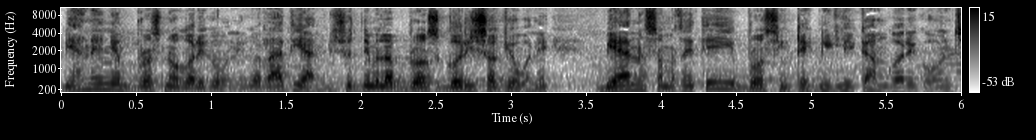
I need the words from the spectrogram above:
बिहानै नै ब्रस नगरेको भनेको राति हामी सुत्ने बेला ब्रस गरिसक्यो भने बिहानसम्म चाहिँ त्यही ब्रसिङ टेक्निकले काम गरेको हुन्छ।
